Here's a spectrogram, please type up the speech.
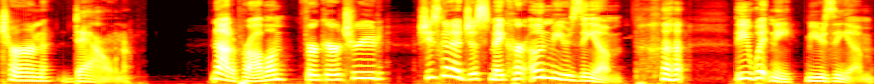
turn down. Not a problem for Gertrude. She's going to just make her own museum, the Whitney Museum.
